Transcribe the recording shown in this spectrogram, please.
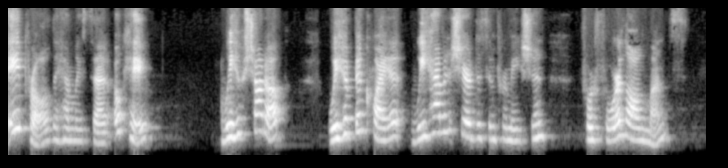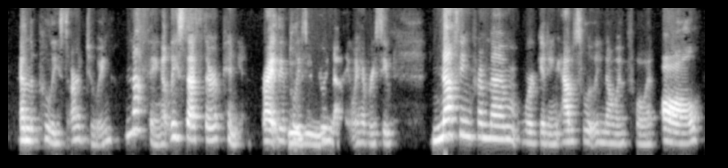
April, the Henleys said, okay, we have shut up. We have been quiet. We haven't shared this information for four long months, and the police are doing nothing. At least that's their opinion, right? The police Mhm. are doing nothing. We have received nothing from them. We're getting absolutely no info at all.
